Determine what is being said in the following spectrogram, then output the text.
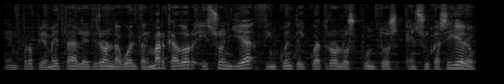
en propia meta le dieron la vuelta al marcador y son ya 54 los puntos en su casillero.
